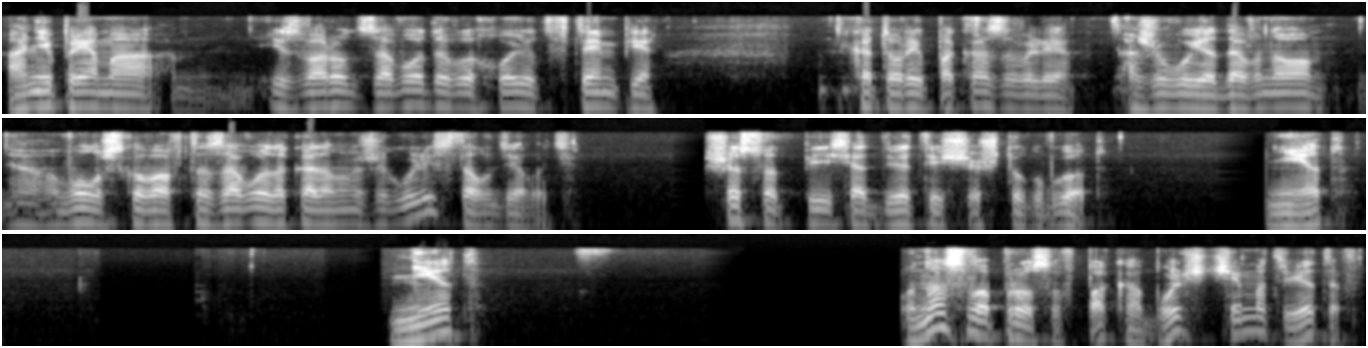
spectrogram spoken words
Они прямо из ворот завода выходят в темпе, который показывали, а живу я давно, э, Волжского автозавода, когда он «Жигули» стал делать. 652 тысячи штук в год. Нет. Нет. У нас вопросов пока больше, чем ответов.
